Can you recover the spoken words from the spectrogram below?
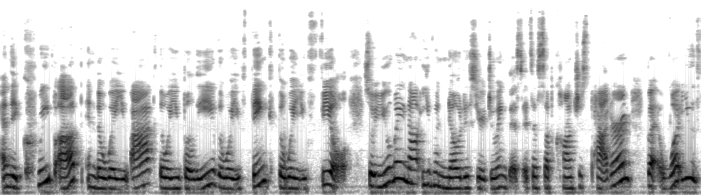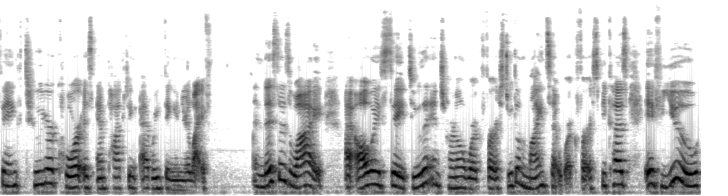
And they creep up in the way you act the way you believe the way you think the way you feel. So you may not even notice you're doing this. It's a subconscious pattern but what you think to your core is impacting everything in your life and this is why I always say do the internal work first, do the mindset work first. Because if you,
